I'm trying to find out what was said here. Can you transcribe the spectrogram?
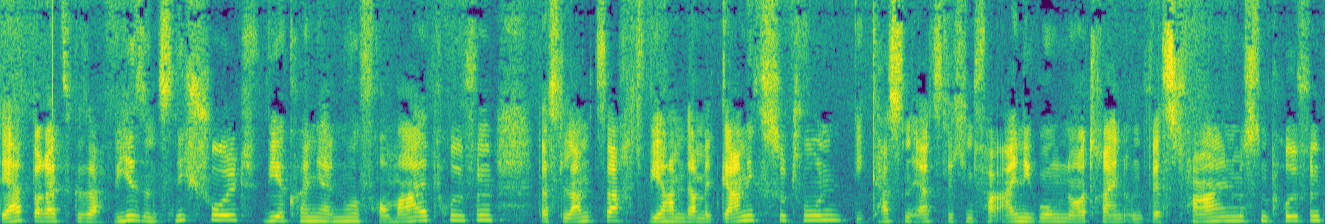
Der hat bereits gesagt, wir sind es nicht schuld, wir können ja nur formal prüfen. Das Land sagt, wir haben damit gar nichts zu tun. Die Kassenärztlichen Vereinigungen Nordrhein und Westfalen müssen prüfen.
